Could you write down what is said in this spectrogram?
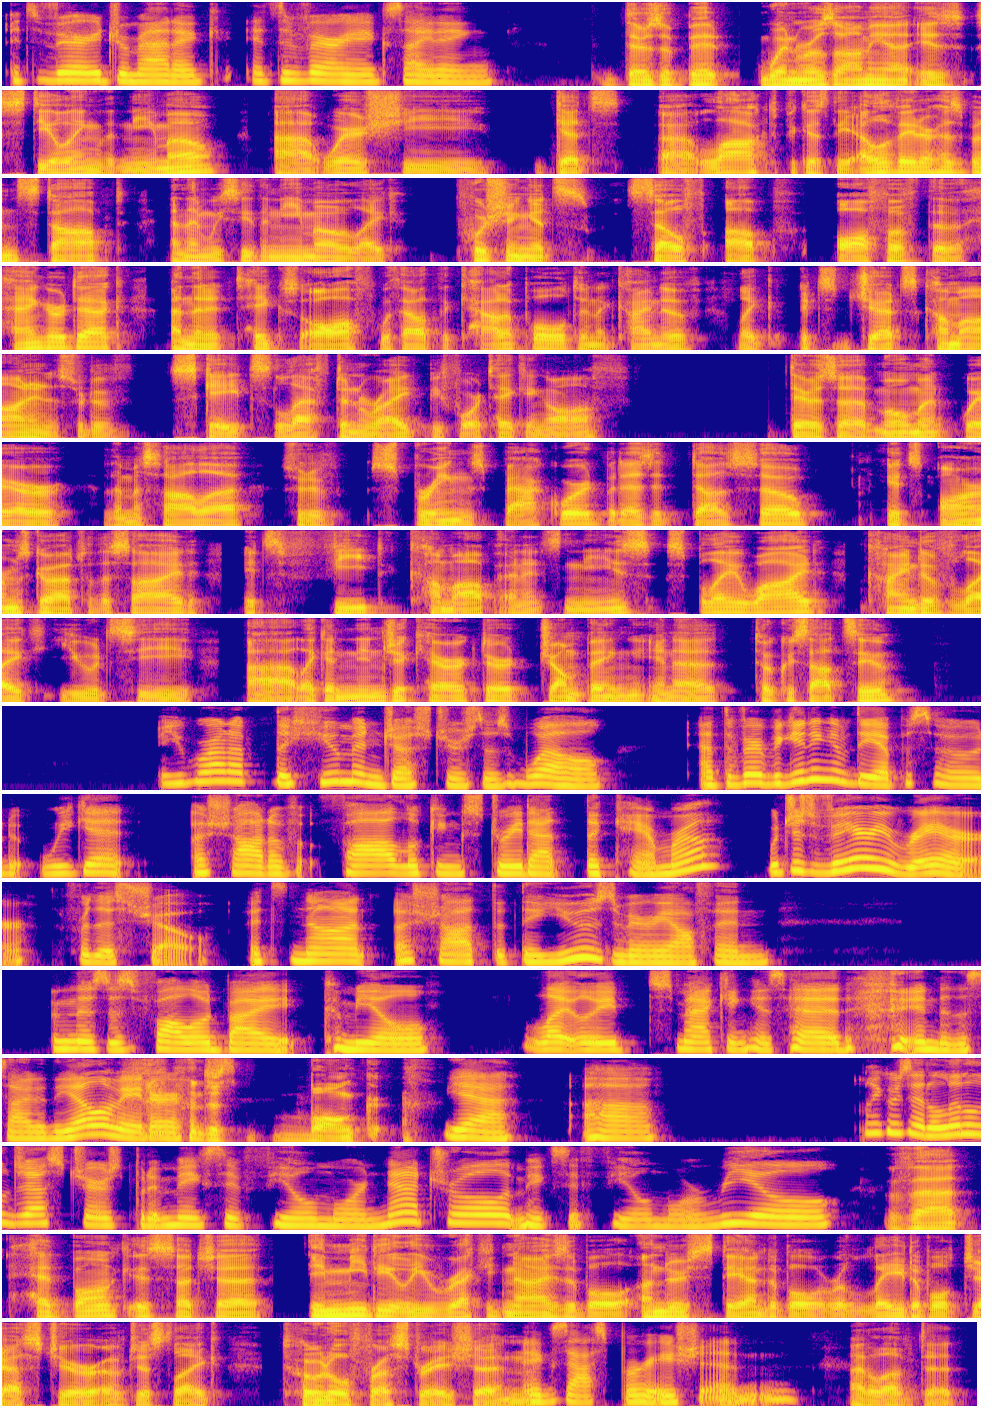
It's very dramatic. It's very exciting. There's a bit when Rosamia is stealing the Nemo, uh, where she gets uh, locked because the elevator has been stopped, and then we see the Nemo like pushing itself up off of the hangar deck, and then it takes off without the catapult, and it kind of like its jets come on, and it sort of skates left and right before taking off. There's a moment where the Messala sort of springs backward, but as it does so, its arms go out to the side, its feet come up, and its knees splay wide, kind of like you would see uh, like a ninja character jumping in a tokusatsu. You brought up the human gestures as well. At the very beginning of the episode, we get a shot of Fa looking straight at the camera, which is very rare for this show. It's not a shot that they use very often. And this is followed by Camille lightly smacking his head into the side of the elevator. Just bonk. Yeah. Uh, like we said, little gestures, but it makes it feel more natural. It makes it feel more real. That head bonk is such a immediately recognizable, understandable, relatable gesture of just like total frustration. Exasperation. I loved it.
